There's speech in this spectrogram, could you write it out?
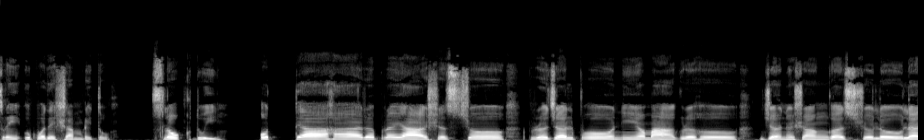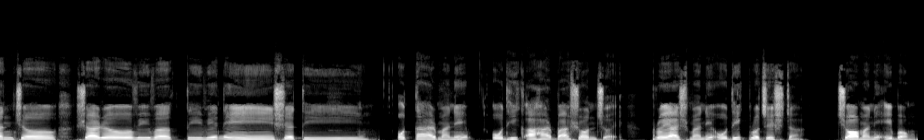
শ্রী উপদেশামৃত শ্লোক দুই অত্যাহারপ্রয়াসশ্চ প্রজল্প নিয়মাগ্রহ জনসঙ্গশ্চ লোলঞ্চ শরো বিভক্তি বিনেশতি অত্যাহার মানে অধিক আহার বা সঞ্চয়। প্রয়াস মানে অধিক প্রচেষ্টা চ মানে এবং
